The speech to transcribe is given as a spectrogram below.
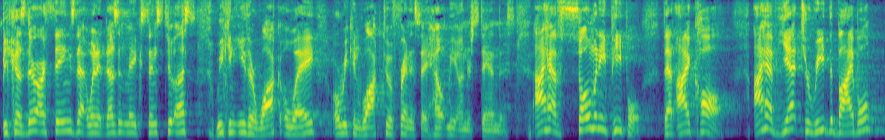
Because there are things that when it doesn't make sense to us, we can either walk away or we can walk to a friend and say, Help me understand this. I have so many people that I call. I have yet to read the Bible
